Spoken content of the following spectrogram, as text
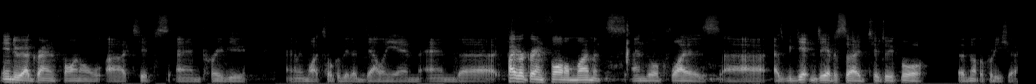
into our grand final uh, tips and preview. And we might talk a bit of Dally M and uh, favourite grand final moments and or players uh, as we get into episode 224 of Not the Footy Show.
